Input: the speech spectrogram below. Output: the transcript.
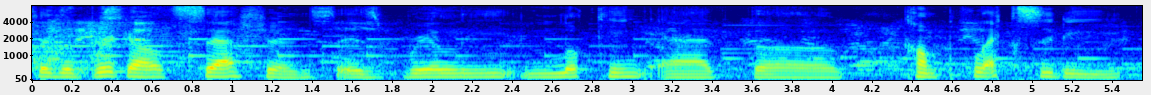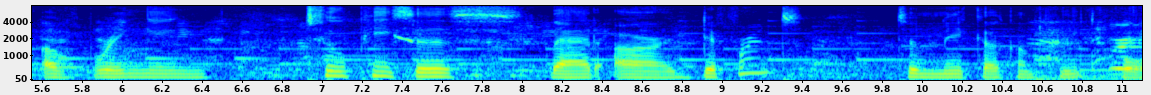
So the breakout sessions is really looking at the complexity of bringing two pieces that are different to make a complete whole.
